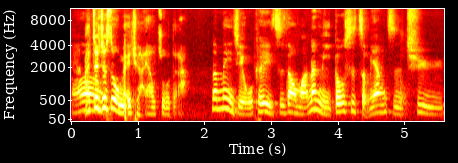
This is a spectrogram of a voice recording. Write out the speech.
哦、啊，这就是我们 HR 要做的啦。那妹姐，我可以知道吗？那你都是怎么样子去？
